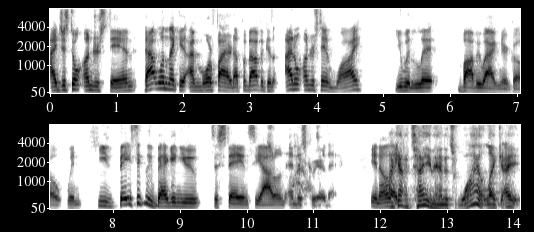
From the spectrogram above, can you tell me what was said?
I just don't understand that one. Like I'm more fired up about because I don't understand why you would let Bobby Wagner go when he's basically begging you to stay in Seattle and end his career there. You know, I gotta tell you, man, it's wild. Like I,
